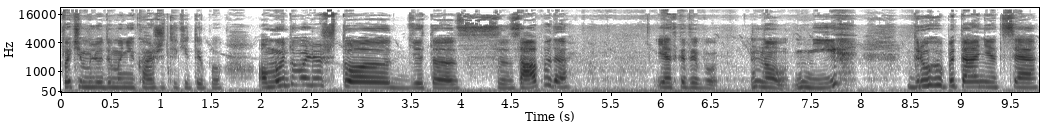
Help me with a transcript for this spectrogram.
Потім люди мені кажуть такі, типу, а ми думали, що где-то з запада. Я така, типу, ну ні. Друге питання це.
